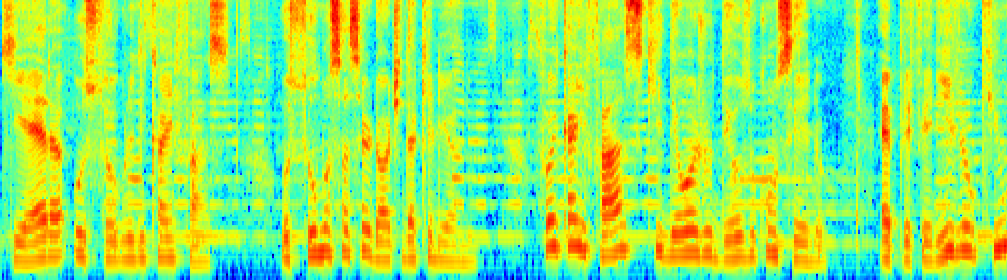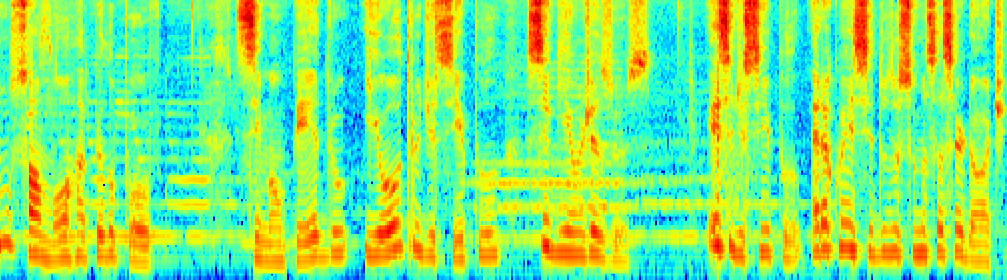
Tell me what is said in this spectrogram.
que era o sogro de Caifás o sumo sacerdote daquele ano. Foi Caifás que deu aos judeus o conselho: é preferível que um só morra pelo povo. Simão Pedro e outro discípulo seguiam Jesus. Esse discípulo era conhecido do sumo sacerdote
